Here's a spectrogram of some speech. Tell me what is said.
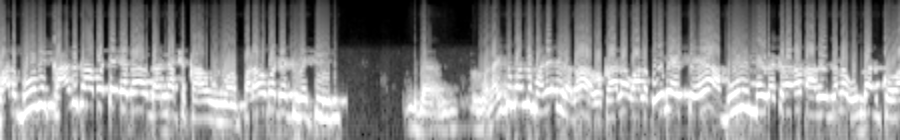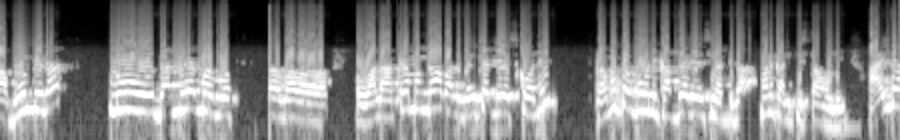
వాళ్ళ భూమి కాదు కాబట్టే కదా దాన్ని అట్లా కావు పడవబడ్డట్టు పెట్టింది రైతు బంధు పడేది కదా ఒకవేళ వాళ్ళ భూమి అయితే ఆ భూమి మూడు ఎకరాలు నాలుగు ఎకరాలు ఉందనుకో ఆ భూమి మీద నువ్వు దాని మీద వాళ్ళ అక్రమంగా వాళ్ళు వెంచర్ చేసుకొని ప్రభుత్వ భూమిని కబ్జా చేసినట్టుగా మనకు అనిపిస్తా ఉంది. ఐదా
